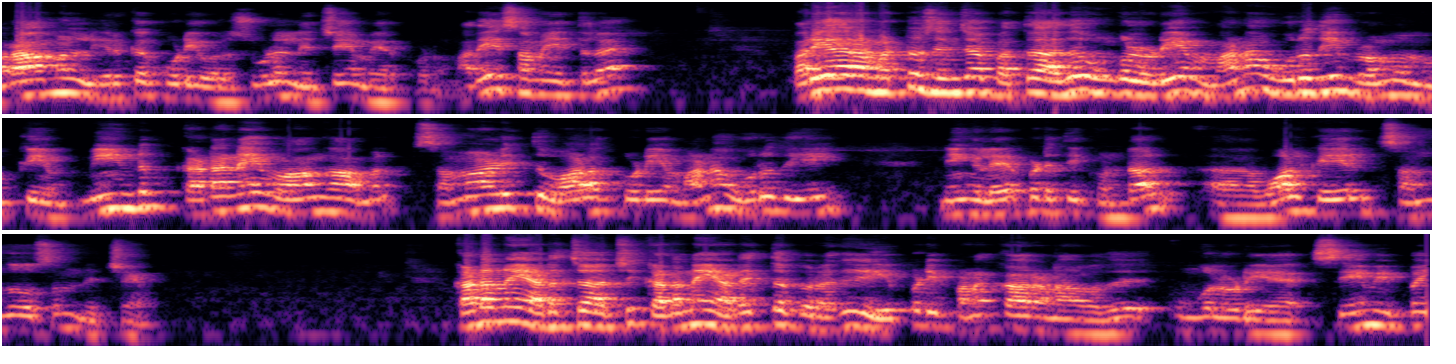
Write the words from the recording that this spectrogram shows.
வராமல் இருக்கக்கூடிய ஒரு சூழல் நிச்சயம் ஏற்படும். அதே சமயத்துல பரிகாரம் மட்டும் செஞ்சா பத்தாது உங்களுடைய மன உறுதியும் ரொம்ப முக்கியம். மீண்டும் கடனே வாங்காமல் சமாளித்து வாழக்கூடிய மன உறுதியை நீங்கள் ஏற்படுத்தி கொண்டால் வாழ்க்கையில் சந்தோஷம் நிச்சயம். கடனை அடைச்சாச்சு. கடனை அடைத்த பிறகு எப்படி பணக்காரனாவது உங்களுடைய சேமிப்பை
